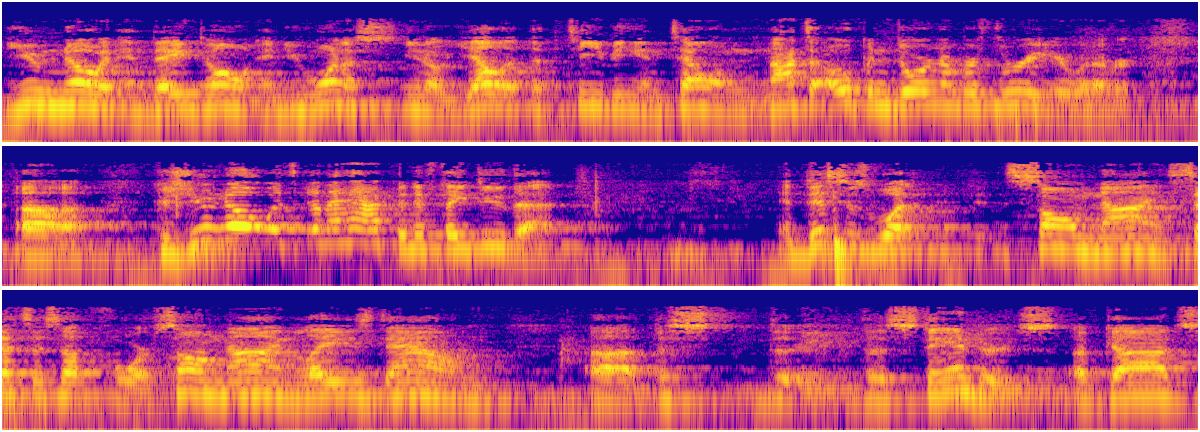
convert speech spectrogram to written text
You know it, and they don't. And you want to, you know, yell at the TV and tell them not to open door number three or whatever, because uh, you know what's going to happen if they do that. And this is what Psalm 9 sets us up for. Psalm 9 lays down uh, the, the, the standards of God's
